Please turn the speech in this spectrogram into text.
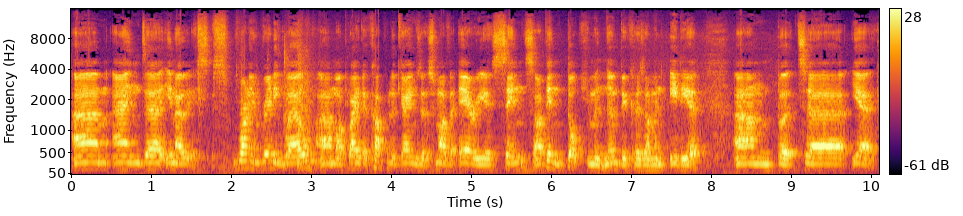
um, and uh, you know it's running really well. Um, I played a couple of games at some other areas since. I didn't document them because I'm an idiot. Um, but uh, yeah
